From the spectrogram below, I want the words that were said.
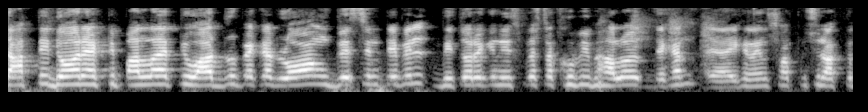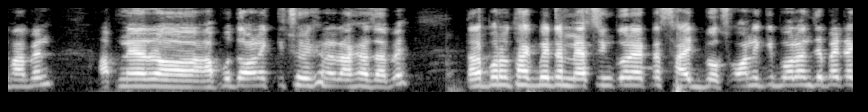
চারটি ডোর একটি পাল্লা, একটি ওয়ার্ডরোব একটা লং ড্রেসিং টেবিল ভিতরে কিন্তু স্পেসটা খুবই ভালো। দেখেন এখানে সবকিছু রাখতে পারবেন। আপনার আপুদের অনেক কিছু এখানে রাখা যাবে। তারপরে থাকবে এটা ম্যাচিং করে একটা সাইড বক্স অনেকে বলেন যে এটা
